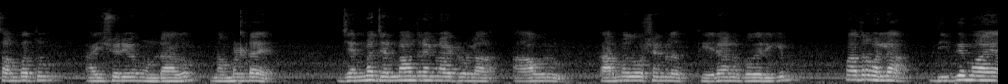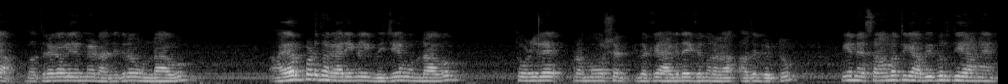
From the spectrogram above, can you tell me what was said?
സമ്പത്തും ഐശ്വര്യവും ഉണ്ടാകും നമ്മളുടെ ജന്മജന്മാന്തരങ്ങളായിട്ടുള്ള ആ ഒരു കർമ്മദോഷങ്ങൾ തീരാൻ ഉപകരിക്കും മാത്രമല്ല ദിവ്യമായ ഭദ്രകാളിയമ്മയുടെ അനുഗ്രഹം ഉണ്ടാകും അയർപ്പെടുന്ന കാര്യങ്ങളിൽ വിജയമുണ്ടാകും. തൊഴിലെ പ്രമോഷൻ ഇതൊക്കെ ആഗ്രഹിക്കുന്നവർ അത് കിട്ടും. ഇങ്ങനെ സാമ്പത്തിക അഭിവൃദ്ധിയാണ്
